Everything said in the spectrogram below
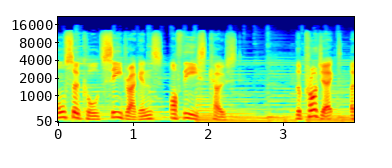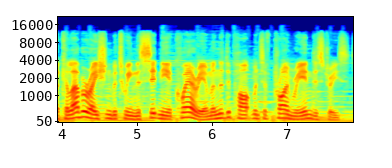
also called sea dragons, off the east coast. The project, a collaboration between the Sydney Aquarium and the Department of Primary Industries,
